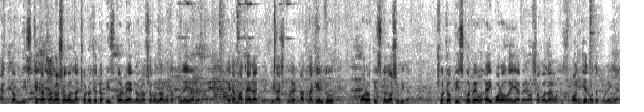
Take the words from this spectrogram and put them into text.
একদম মিষ্টি কাতলা, রসগোল্লা, ছোট ছোট পিস করবে, একদম রসগোল্লার মতো ফুলে যাবে। এটা মাথায় রাখবে। বিলাসপুরের কাতলা কিন্তু বড় পিস করলে অসুবিধা। ছোট পিস করবে, ওটাই বড় হয়ে যাবে। রসগোল্লার মতো স্পঞ্জের মতো ফুলে যায়।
